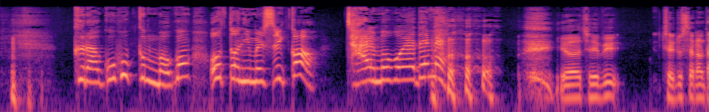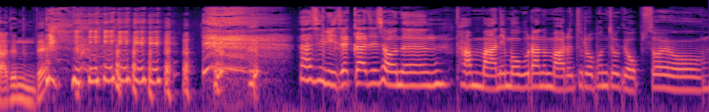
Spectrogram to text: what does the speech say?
그러고 호끔 먹어 어떤 힘을 쓸까? 잘 먹어야 되매. 야, 제비 제주 사람 다 듣는데? 사실 이제까지 저는 밥 많이 먹으라는 말을 들어본 적이 없어요.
